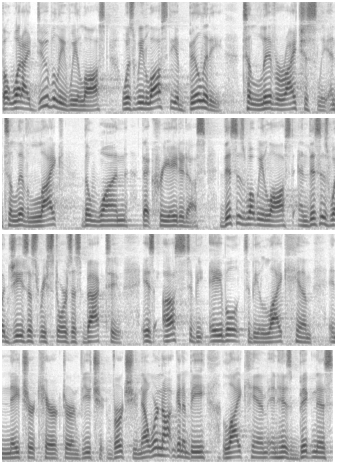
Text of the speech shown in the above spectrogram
But what I do believe we lost was we lost the ability to live righteously and to live like the one that created us. This is what we lost, and this is what Jesus restores us back to, is us to be able to be like him in nature, character, and virtue. Now, we're not going to be like him in his bigness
